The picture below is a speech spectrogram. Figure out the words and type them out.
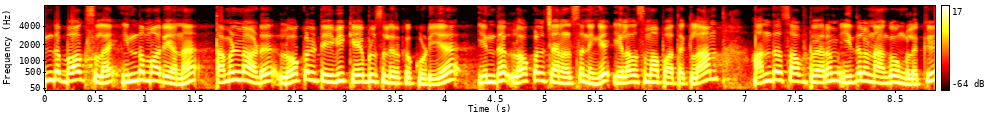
இந்த பாக்ஸில் இந்த மாதிரியான தமிழ்நாடு லோக்கல் டிவி கேபிள்ஸில் இருக்கக்கூடிய இந்த லோக்கல் சேனல்ஸை நீங்கள் இலவசமாக பார்த்துக்கலாம். அந்த சாஃப்ட்வேரும் இதில் நாங்கள் உங்களுக்கு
